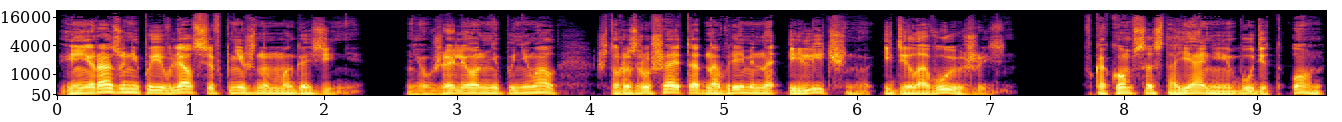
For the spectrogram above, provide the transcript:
и ни разу не появлялся в книжном магазине. Неужели он не понимал, что разрушает одновременно и личную, и деловую жизнь? В каком состоянии будет он,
